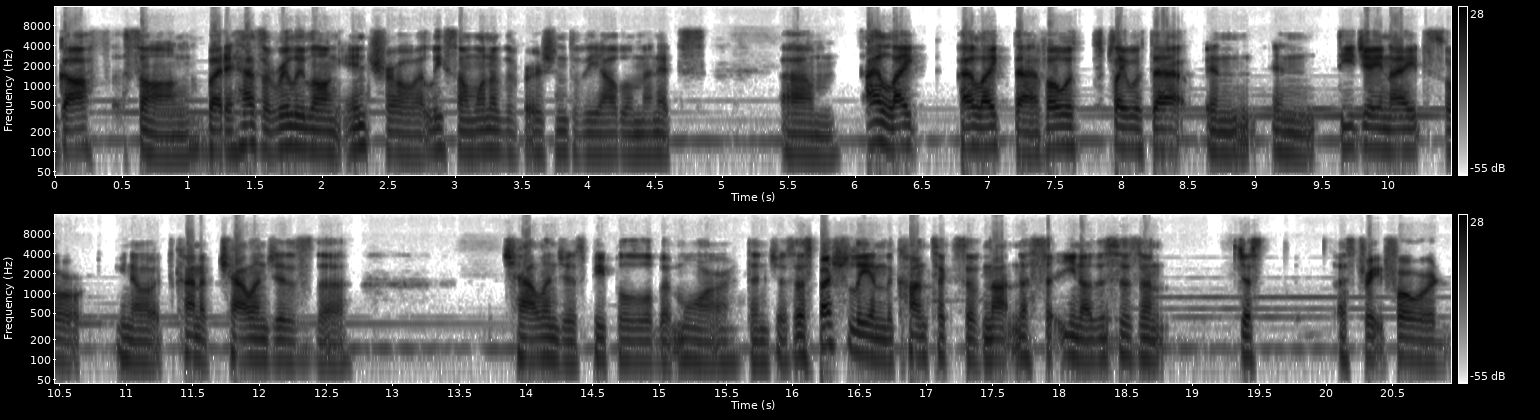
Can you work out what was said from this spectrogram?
goth song but it has a really long intro at least on one of the versions of the album and it's um i like I like that. I've always played with that in in DJ nights, or you know, it kind of challenges the challenges people a little bit more than just, especially in the context of not necessarily, you know, this isn't just a straightforward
